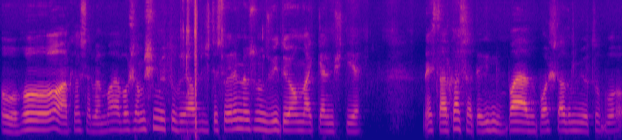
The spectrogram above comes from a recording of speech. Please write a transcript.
Oho arkadaşlar ben bayağı başlamışım YouTube'a ya. İşte söylemiyorsunuz videoya 10 like gelmiş diye. Neyse arkadaşlar dediğim gibi bayağı bir başladım YouTube'u.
